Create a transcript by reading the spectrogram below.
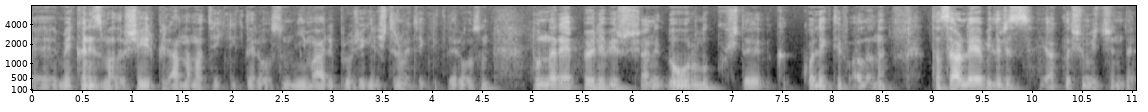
e, mekanizmaları, şehir planlama teknikleri olsun, mimari proje geliştirme teknikleri olsun. Bunları hep böyle bir hani doğruluk işte kolektif alanı tasarlayabiliriz yaklaşım içinde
